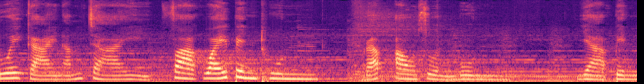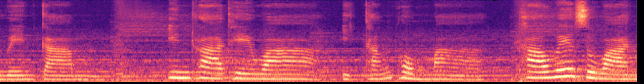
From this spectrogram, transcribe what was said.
ด้วยกายน้ำใจ ฝากไว้เป็นทุน รับเอาส่วนบุญ อย่าเป็นเวรกรรม อินทราเทวา อีกทั้งพรมมา ท้าเวสุวรรณ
